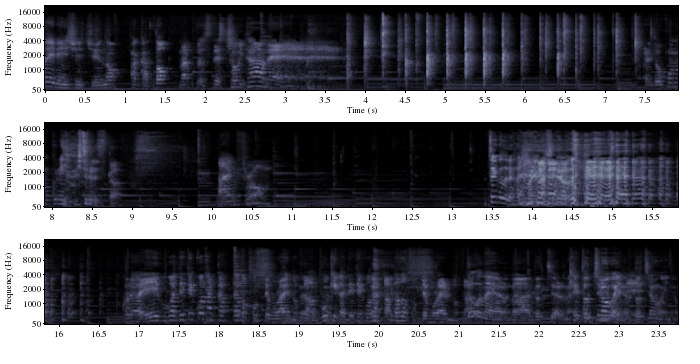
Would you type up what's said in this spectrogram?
才練習中のパカと。マックスです。ちょいターメあれどこの国の人ですか？I'm from ということで始まりましたけどね。これは英語が出てこなかったと取ってもらえるのかボケが出てこなかったと取ってもらえるのか。どうなんやろな？どっちやろな？えどっちの方がいいの？どっちの方がいいの？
